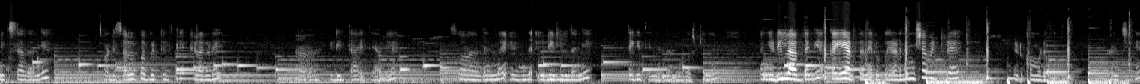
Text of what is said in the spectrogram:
ಮಿಕ್ಸ್ ಆಗಂಗೆ ನೋಡಿ ಸ್ವಲ್ಪ ಬಿಟ್ಟಿದ್ದಕ್ಕೆ ಕೆಳಗಡೆ ಹಿಡಿತಾ ಐತೆ ಆಗಲೇ. ಸೊ ಅದನ್ನು ಹಿಡ್ದ, ಹಿಡಿಲಿಲ್ದಂಗೆ ತೆಗಿತೀನಿ ನಾನು ಅಷ್ಟು ಹಂಗೆ ಹಿಡಿಲಾರ್ದಂಗೆ ಕೈ ಆಡ್ತಾನೆ ಇರಬೇಕು. ಎರಡು ನಿಮಿಷ ಬಿಟ್ಟರೆ ಹಿಡ್ಕೊಂಬಿಡ್ತೈತಿ ಹಂಚಿಗೆ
